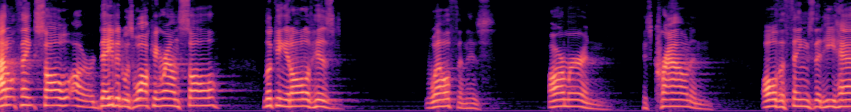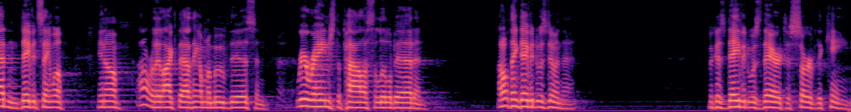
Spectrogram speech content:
I don't think Saul or David was walking around Saul looking at all of his wealth and his armor and his crown and all the things that he had. And David saying, Well, you know, I don't really like that. I think I'm going to move this and rearrange the palace a little bit. And I don't think David was doing that because David was there to serve the king,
